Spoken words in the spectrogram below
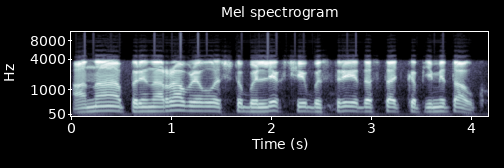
она приноравливалась, чтобы легче и быстрее достать копьеметалку.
